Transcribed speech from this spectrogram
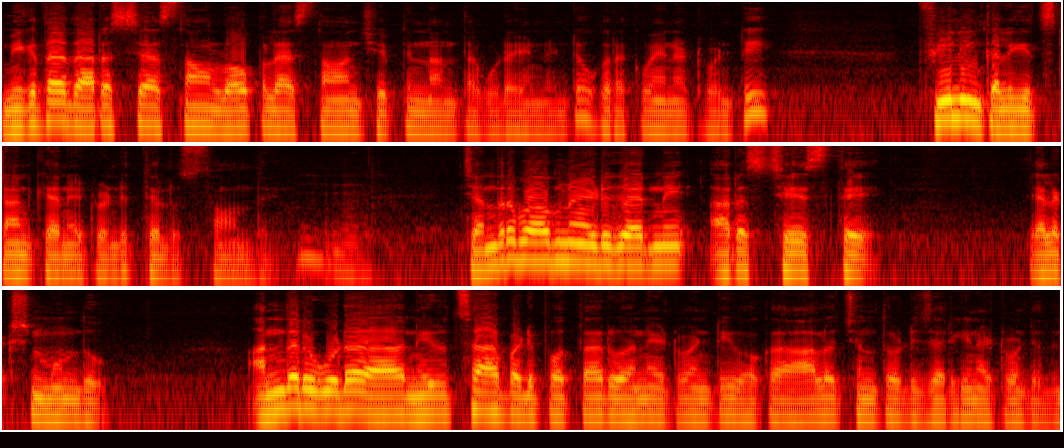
మిగతాది అరెస్ట్ చేస్తాం లోపలేస్తాం అని చెప్పిందంతా కూడా ఏంటంటే ఒక రకమైనటువంటి ఫీలింగ్ కలిగించడానికి అనేటువంటిది తెలుస్తూ ఉంది చంద్రబాబు నాయుడు గారిని అరెస్ట్ చేస్తే ఎలక్షన్ ముందు అందరూ కూడా నిరుత్సాహపడిపోతారు అనేటువంటి ఒక ఆలోచనతో జరిగినటువంటిది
